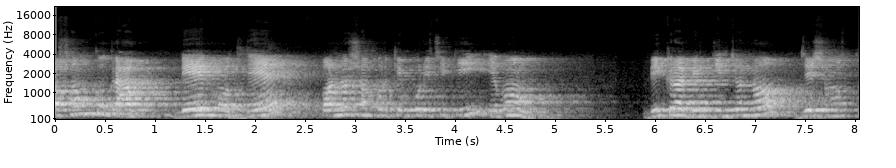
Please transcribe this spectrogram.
অসংখ্য গ্রাহকদের মধ্যে পণ্য সম্পর্কে পরিচিতি এবং বিক্রয় বৃদ্ধির জন্য যে সমস্ত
